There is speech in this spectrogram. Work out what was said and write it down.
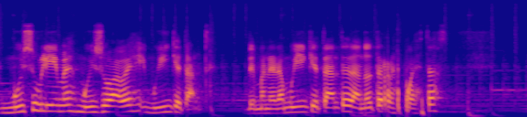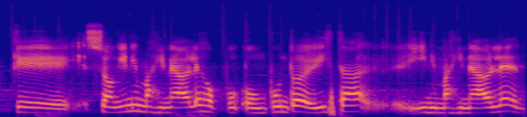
muy sublimes, muy suaves y muy inquietantes. De manera muy inquietante, dándote respuestas que son inimaginables o, o un punto de vista eh, inimaginable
